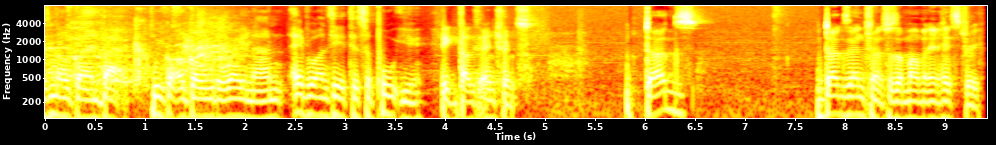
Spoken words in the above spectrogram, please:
There's no going back. We've got to go all the way now, and everyone's here to support you. Big Doug's entrance. Doug's Doug's entrance was a moment in history.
